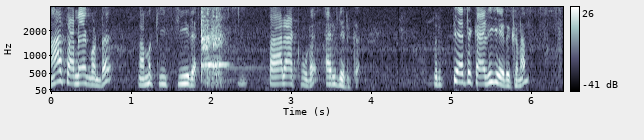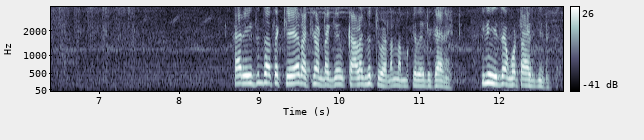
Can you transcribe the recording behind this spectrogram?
ആ സമയം കൊണ്ട് നമുക്ക് ഈ ചീര പാലാക്കൂടെ അരിഞ്ഞെടുക്കാം. വൃത്തിയായിട്ട് കഴുകിയെടുക്കണം. കാര്യം ഇതിന്റെ അകത്ത് കേടൊക്കെ ഉണ്ടെങ്കിൽ കളഞ്ഞിട്ട് വേണം നമുക്കിത് എടുക്കാനായിട്ട്. ഇനി ഇതങ്ങോട്ട് അരിഞ്ഞെടുക്കാം.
